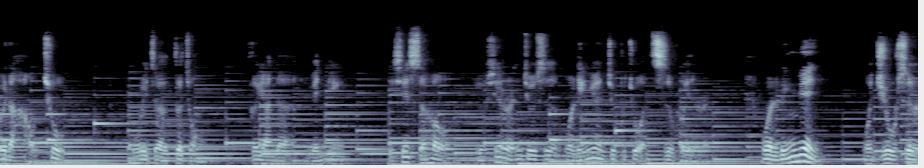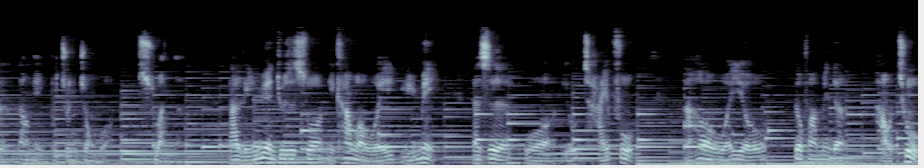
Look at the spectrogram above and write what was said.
为了好处。为着各种各样的原因，有些时候，有些人就是我宁愿就不做智慧的人，我宁愿我就是让你不尊重我算了，他宁愿就是说你看我为愚昧，但是我有财富，然后我有各方面的好处，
